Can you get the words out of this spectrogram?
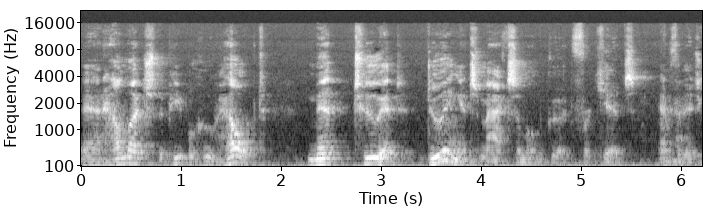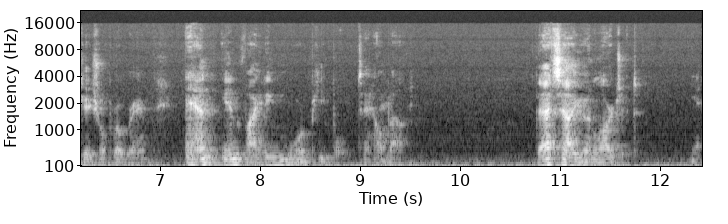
and how much the people who helped meant to it doing its maximum good for kids and for the educational program, and inviting more people to help out. That's how you enlarge it. yes,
